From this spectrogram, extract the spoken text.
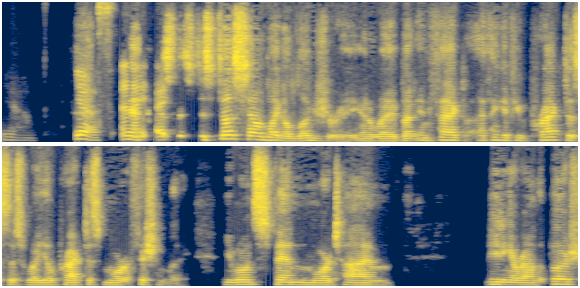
Yeah. Yes, and, and I, I this, this, does sound like a luxury in a way, but in fact, I think if you practice this way, you'll practice more efficiently. You won't spend more time beating around the bush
